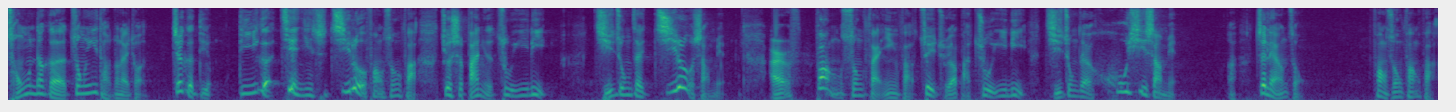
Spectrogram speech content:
从那个中医角度来说，这个第第一个渐进式肌肉放松法，就是把你的注意力。集中在肌肉上面，而放松反应法最主要把注意力集中在呼吸上面，啊，这两种放松方法，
